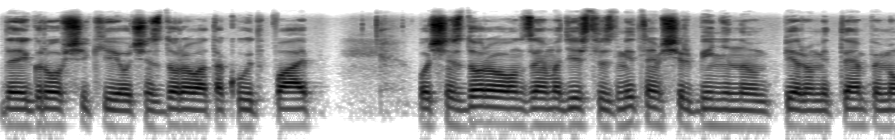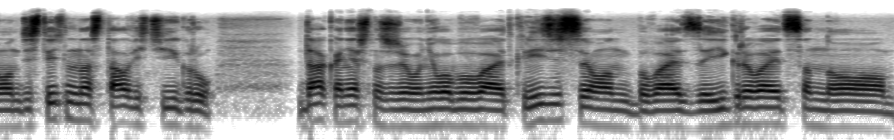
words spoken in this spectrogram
доигровщики, очень здорово атакуют пайп, очень здорово он взаимодействует с Дмитрием Щербининым первыми темпами, он действительно стал вести игру. Да, конечно же, у него бывают кризисы, он бывает заигрывается, но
